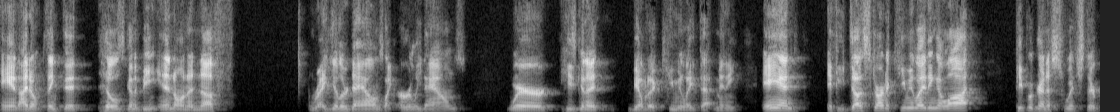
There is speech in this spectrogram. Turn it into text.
and I don't think that Hill's going to be in on enough regular downs, like early downs, where he's going to be able to accumulate that many. And if he does start accumulating a lot, people are going to switch their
